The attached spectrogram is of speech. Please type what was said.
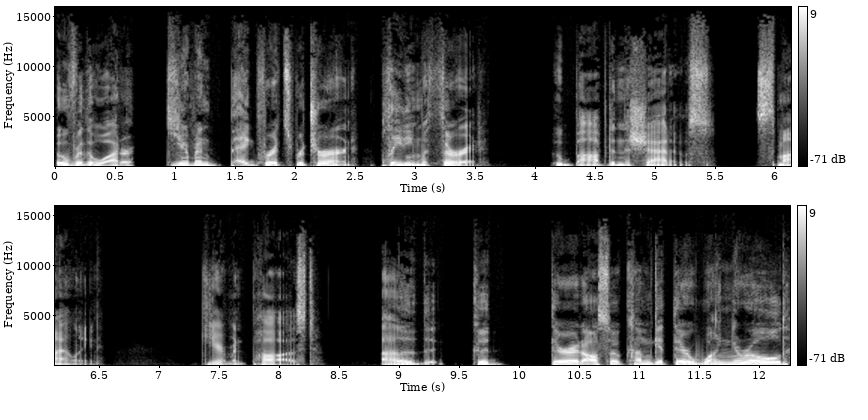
Over the water, Geirmund begged for its return, pleading with Thurid, who bobbed in the shadows, smiling. Geirmund paused. Uh, could Thurid also come get their one year old?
